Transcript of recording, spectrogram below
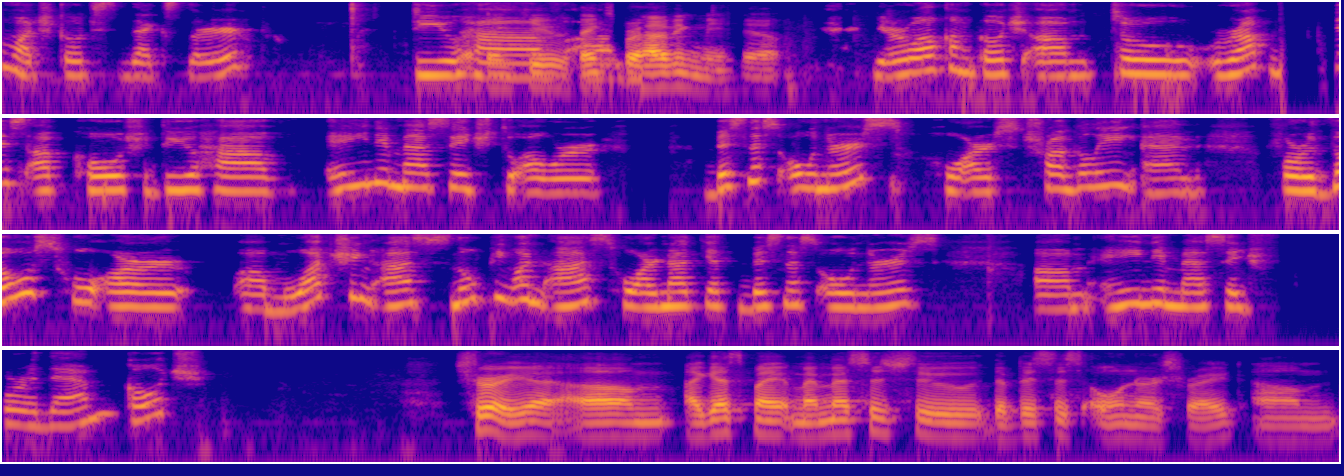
much, Coach Dexter. Do you have? Thank you. Thanks um, for having me. Yeah. You're welcome, Coach. Um, to wrap this up, Coach, do you have any message to our business owners who are struggling and for those who are um, watching us snooping on us who are not yet business owners um, any message for them coach Sure. Yeah. Um, I guess my, my message to the business owners, right? Um,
